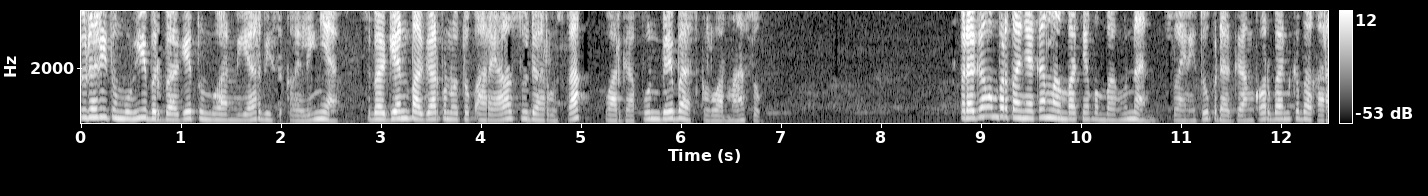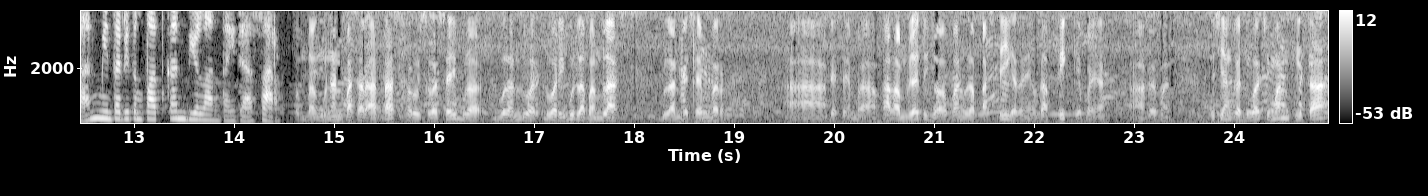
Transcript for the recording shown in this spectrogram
sudah ditumbuhi berbagai tumbuhan liar di sekelilingnya. Sebagian pagar penutup areal sudah rusak, warga pun bebas keluar masuk. Pedagang mempertanyakan lambatnya pembangunan. Selain itu, pedagang korban kebakaran minta ditempatkan di lantai dasar. Pembangunan pasar atas harus selesai bulan, 2018, bulan Desember. Uh, Desember. Alhamdulillah itu jawaban udah pasti katanya udah fix ya Pak ya. Uh, Terus yang kedua cuman kita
